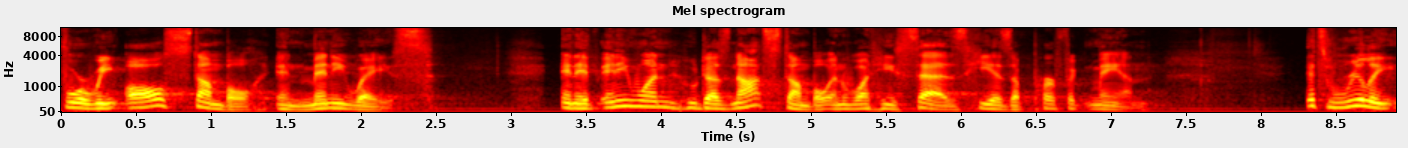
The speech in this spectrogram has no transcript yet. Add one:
For we all stumble in many ways. And if anyone who does not stumble in what he says, he is a perfect man it's really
